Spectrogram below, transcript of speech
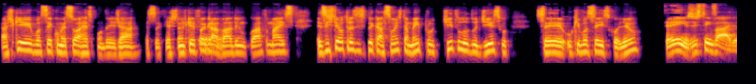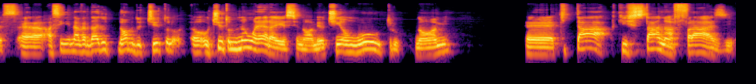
Acho que você começou a responder já essa questão de que ele foi é. gravado em um quarto, mas existem outras explicações também para o título do disco ser o que você escolheu? Tem, existem várias. É, assim, na verdade, o nome do título, o título não era esse nome. Eu tinha um outro nome é, que, tá, que está na frase,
